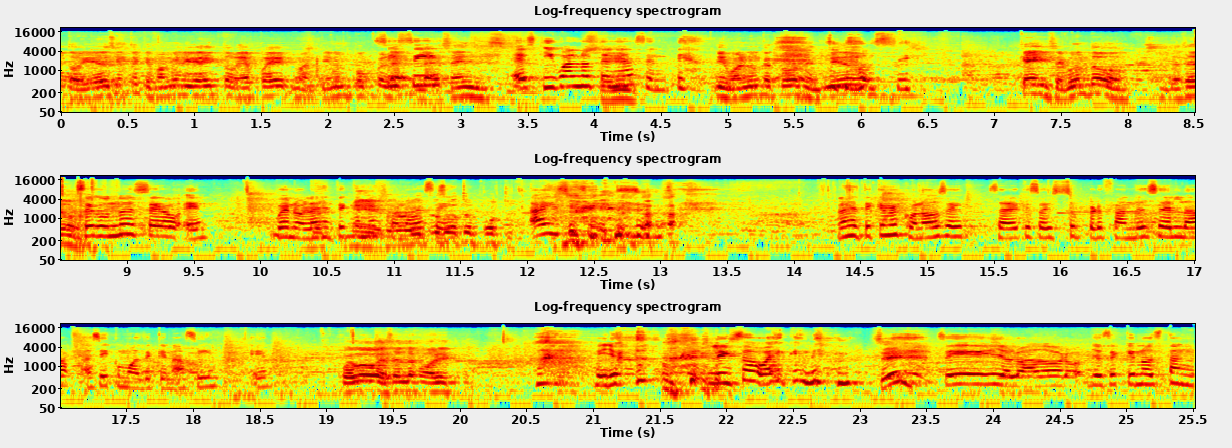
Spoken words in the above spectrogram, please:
todavía siento que Family Guy todavía puede, mantiene un poco Sí, la, sí. la esencia. Es que igual no tenía sentido. Igual nunca tuvo sentido. sí. Ok, segundo deseo. Segundo deseo, eh. Bueno, la gente que me conoce. otro. Ay, sí. La gente que me conoce sabe que soy súper fan de Zelda, así como desde que nací. eh. Juego de Zelda favorito. Y yo, Link's Awakening. ¿Sí? Sí, yo lo adoro. Yo sé que no es tan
